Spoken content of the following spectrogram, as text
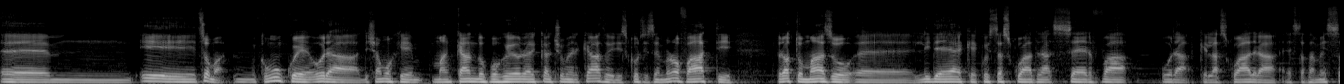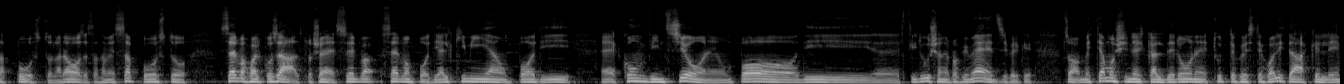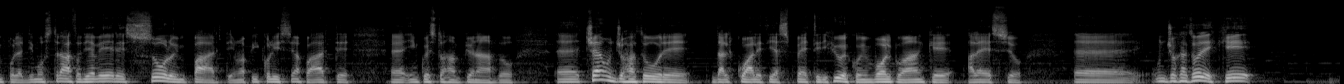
Ehm, e insomma, mm, comunque ora diciamo che mancando poche ore al calciomercato i discorsi sembrano fatti, però Tommaso eh, l'idea è che questa squadra serva ora che la squadra è stata messa a posto, la rosa è stata messa a posto, serva qualcos'altro, cioè serva, serva un po' di alchimia, un po' di eh, convinzione, un po' di eh, fiducia nei propri mezzi, perché insomma mettiamoci nel calderone tutte queste qualità che l'Empoli ha dimostrato di avere solo in parte, in una piccolissima parte eh, in questo campionato. Eh, c'è un giocatore dal quale ti aspetti di più e coinvolgo anche Alessio, eh, un giocatore che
